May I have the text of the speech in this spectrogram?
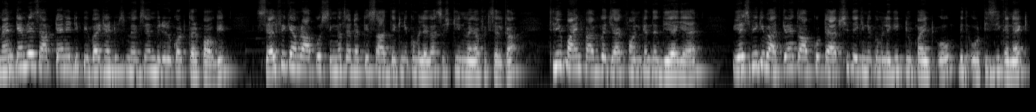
मैन कैमरे से आप ten eighty p by thirty maximum video record कर पाओगे। सेल्फी कैमरा आपको सिंगल सेटअप के साथ देखने को मिलेगा सिक्सटीन मेगा पिक्सल का। थ्री पॉइंट फाइव का जैक फ़ोन के अंदर दिया गया है। यूएसबी की बात करें तो आपको टैप सी देखने को मिलेगी 2.0 with O connect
